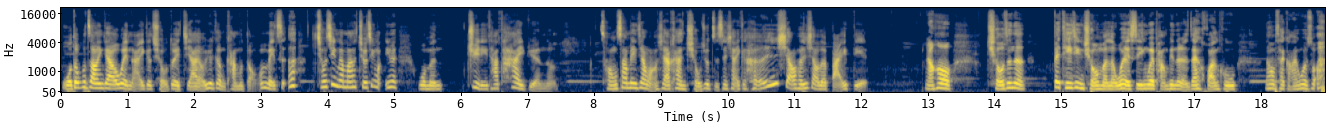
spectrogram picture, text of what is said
我都不知道应该要为哪一个球队加油，因为根本看不懂。我每次啊，球进了吗？球进了，因为我们距离他太远了，从上面这样往下看，球就只剩下一个很小很小的白点。然后球真的被踢进球门了，我也是因为旁边的人在欢呼，然后我才赶快问说啊，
